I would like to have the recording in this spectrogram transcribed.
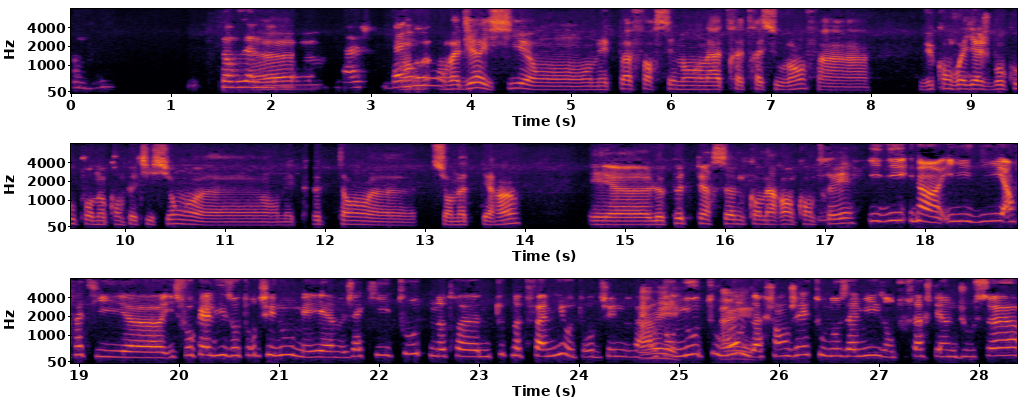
comme, vous? Quand vous avez ben, on, va dire ici, on n'est pas forcément là très très souvent. Enfin, vu qu'on voyage beaucoup pour nos compétitions, on est peu de temps sur notre terrain. Et euh, le peu de personnes qu'on a rencontrées. Il dit non, il dit en fait il, euh, il se focalise autour de chez nous, mais euh, Jackie, toute notre toute notre famille autour de chez nous, enfin, ah autour de nous, tout le ah monde a changé, tous nos amis, ils ont tous acheté un juicer,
